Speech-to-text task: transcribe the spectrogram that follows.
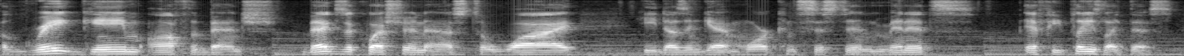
a great game off the bench begs the question as to why he doesn't get more consistent minutes if he plays like this.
